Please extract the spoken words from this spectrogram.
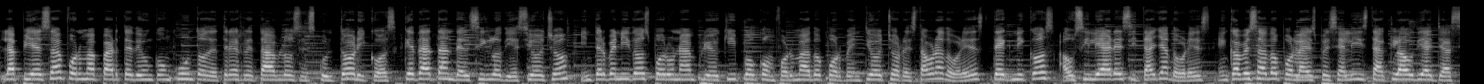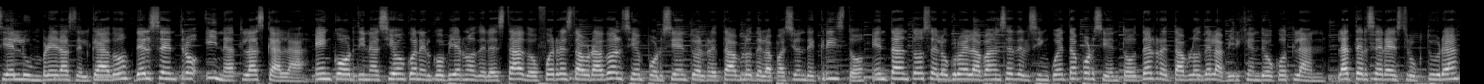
La pieza forma parte de un conjunto de tres retablos escultóricos que datan del siglo XVIII, intervenidos por un amplio equipo conformado por 28 restauradores, técnicos, auxiliares y talladores, encabezado por la especialista Claudia Yaciel Lumbreras Delgado del Centro INA Tlaxcala. En coordinación con el gobierno del estado, fue restaurado al 100% el retablo de la Pasión de Cristo, en tanto se logró el avance del 50% del retablo de la Virgen de Ocotlán. La tercera estructura,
